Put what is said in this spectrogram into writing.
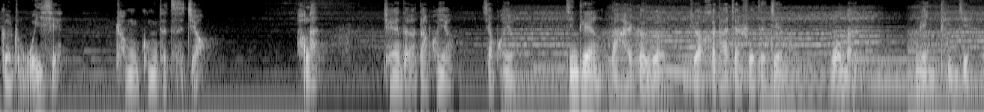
各种危险，成功的自救。好了，亲爱的大朋友、小朋友，今天啊，大海哥哥就要和大家说再见了，我们。明天见。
